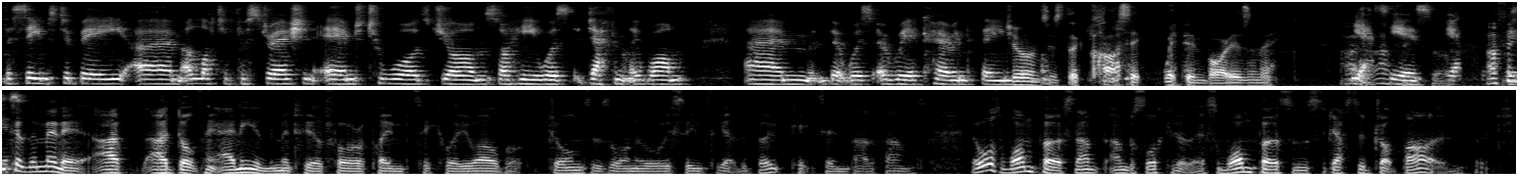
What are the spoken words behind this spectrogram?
there seems to be um, a lot of frustration aimed towards Jones. So he was definitely one um, that was a reoccurring theme. Jones is the classic whipping boy, isn't he? I- Yes, I he is. so. Yeah, I he think is. at the minute, I I don't think any of the midfield four are playing particularly well, but Jones is the one who always seems to get the boot kicked in by the fans. There was one person, I'm, I'm just looking at this, one person suggested drop Barton, which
